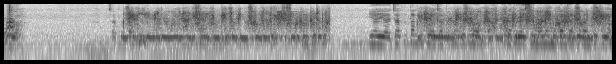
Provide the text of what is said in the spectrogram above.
kedua. Catatan kedua. Ya ya, catatan kedua, catatan kedua. Kita berhasil menemukan catatan kedua.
